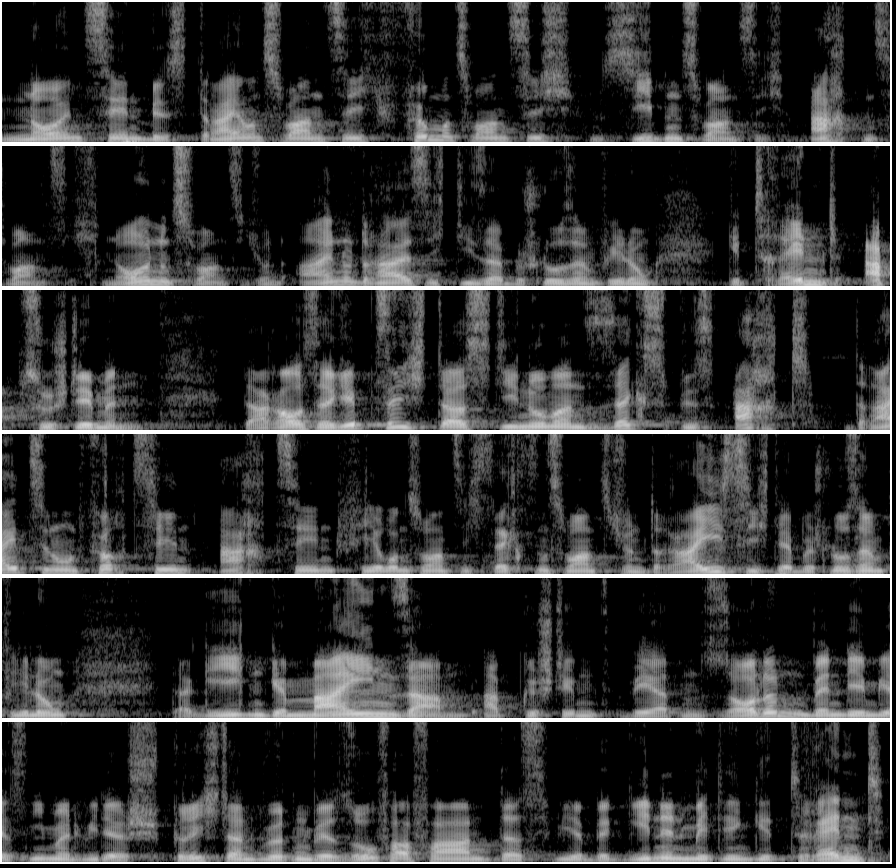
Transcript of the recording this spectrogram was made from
19 bis 23, 25, 27, 28, 29 und 31 dieser Beschlussempfehlung getrennt abzustimmen. Daraus ergibt sich, dass die Nummern 6 bis 8, 13 und 14, 18, 24, 26 und 30 der Beschlussempfehlung dagegen gemeinsam abgestimmt werden sollen. Wenn dem jetzt niemand widerspricht, dann würden wir so verfahren, dass wir beginnen mit den getrennt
